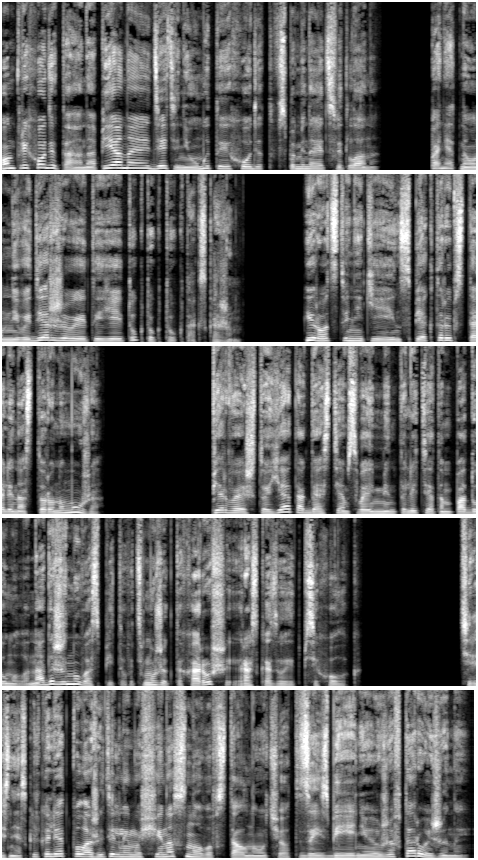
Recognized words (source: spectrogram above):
Он приходит, а она пьяная, дети неумытые ходят, вспоминает Светлана. Понятно, он не выдерживает, и ей тук-тук-тук, так скажем. И родственники, и инспекторы встали на сторону мужа. Первое, что я тогда с тем своим менталитетом подумала, надо жену воспитывать, мужик-то хороший, рассказывает психолог. Через несколько лет положительный мужчина снова встал на учет за избиение уже второй жены.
